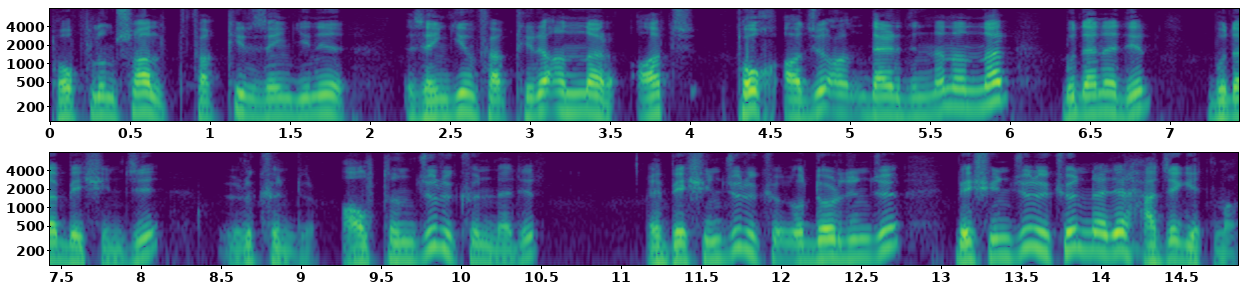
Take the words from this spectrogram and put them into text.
Toplumsal fakir zengini zengin fakiri anlar. Aç tok acı derdinden anlar. Bu da nedir? Bu da beşinci rükündür. Altıncı rükün nedir? E beşinci rükün, o dördüncü, beşinci rükün nedir? Haca gitmek.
